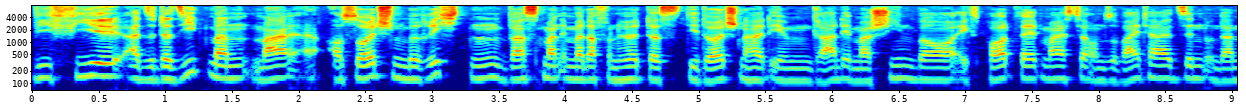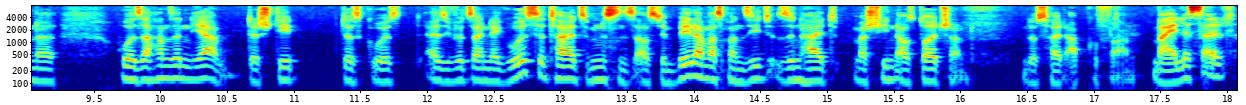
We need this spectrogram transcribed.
wie viel, also da sieht man mal aus solchen Berichten, was man immer davon hört, dass die Deutschen halt eben gerade im Maschinenbau Exportweltmeister und so weiter halt sind und dann eine hohe Sachen sind. Ja, da steht das größte, also ich würde sagen, der größte Teil, zumindest aus den Bildern, was man sieht, sind halt Maschinen aus Deutschland. Das ist halt abgefahren. Weil es halt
